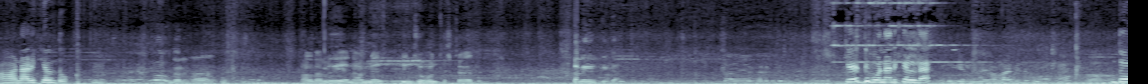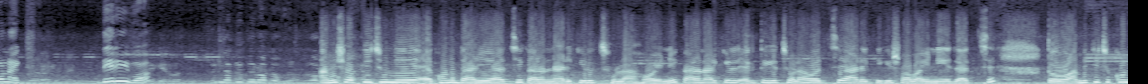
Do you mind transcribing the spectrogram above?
হ্যাঁ নারকেল দো। ধরেন। আলটা লইয়ে তিনশো পঞ্চাশ টাকা কে দিব নারকেলটা? দো আমি সবকিছু নিয়ে এখনও দাঁড়িয়ে আছি কারণ নারকেল ছোলা হয়নি। কারণ নারকেল একদিকে ছোলা হচ্ছে আর একদিকে সবাই নিয়ে যাচ্ছে। তো আমি কিছুক্ষণ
